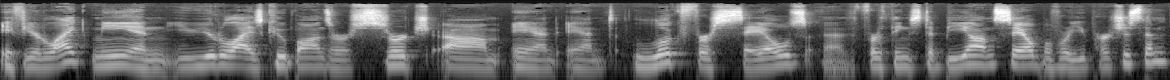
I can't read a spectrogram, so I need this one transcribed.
if you're like me and you utilize coupons or search um, and and look for sales uh, for things to be on sale before you purchase them,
